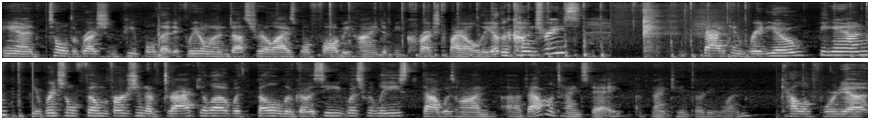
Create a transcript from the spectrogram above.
and told the Russian people that if we don't industrialize, we'll fall behind and be crushed by all the other countries. Vatican Radio began. The original film version of Dracula with Bela Lugosi was released. That was on uh, Valentine's Day of 1931. California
